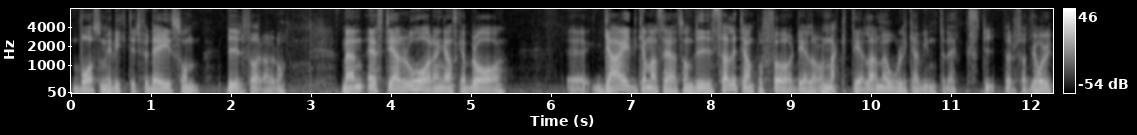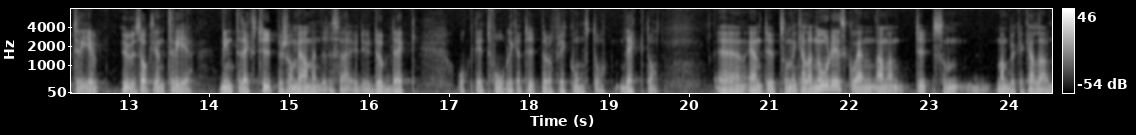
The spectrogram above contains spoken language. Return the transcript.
vad som är viktigt för dig som bilförare. Då. Men STRO har en ganska bra Eh, guide kan man säga som visar lite grann på fördelar och nackdelar med olika vinterdäckstyper. För att vi har ju tre, huvudsakligen tre vinterdäckstyper som vi använder i Sverige. Det är dubbdäck och det är två olika typer av friktionsdäck. Då. Eh, en typ som vi kallar nordisk och en annan typ som man brukar kalla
